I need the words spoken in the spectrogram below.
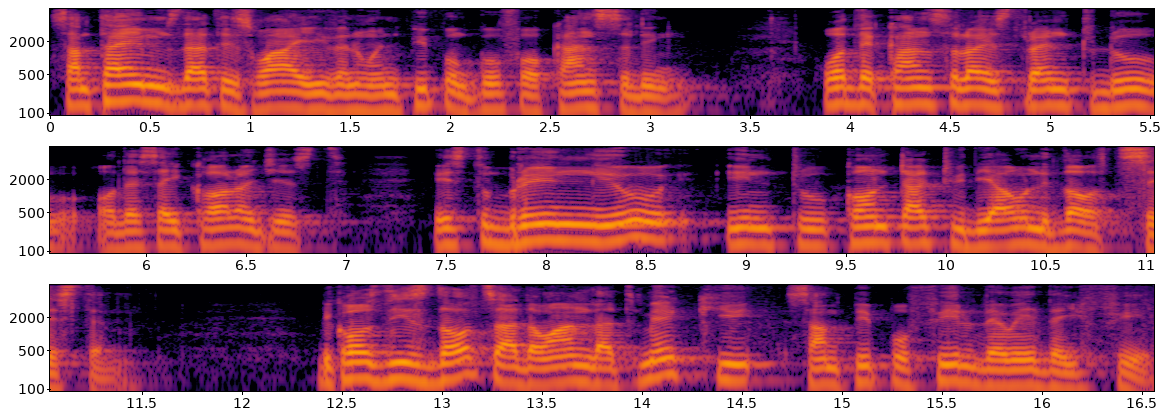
Sometimes that is why, even when people go for counseling, what the counselor is trying to do, or the psychologist, is to bring you into contact with your own thought system. Because these thoughts are the ones that make you, some people feel the way they feel.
